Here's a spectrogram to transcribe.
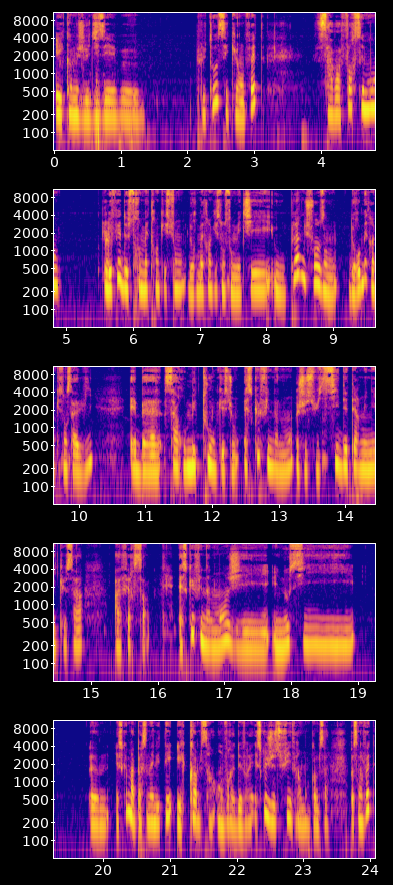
Et comme je le disais euh, plus tôt, c'est qu'en fait, ça va forcément le fait de se remettre en question, de remettre en question son métier ou plein de choses, de remettre en question sa vie, eh ben, ça remet tout en question. Est-ce que finalement, je suis si déterminée que ça à faire ça? Est-ce que finalement, j'ai une aussi... Euh, est-ce que ma personnalité est comme ça en vrai de vrai? Est-ce que je suis vraiment comme ça? Parce qu'en fait,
